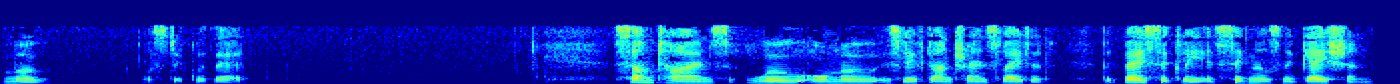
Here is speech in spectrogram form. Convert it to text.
Mu. We'll stick with that. Sometimes wu or mu is left untranslated, but basically it signals negation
